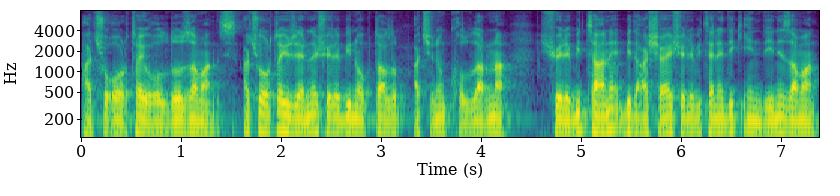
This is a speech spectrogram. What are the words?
açı ortay olduğu zaman siz açı ortay üzerine şöyle bir nokta alıp açının kollarına şöyle bir tane bir de aşağıya şöyle bir tane dik indiğiniz zaman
